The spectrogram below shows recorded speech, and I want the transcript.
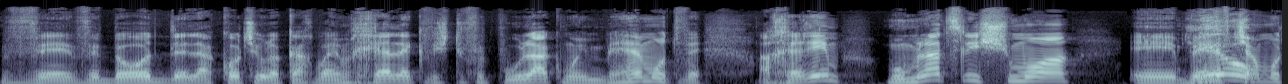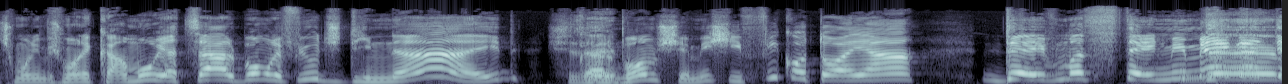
ובעוד להקות שהוא לקח בהם חלק ושיתופי פעולה, כמו עם Behemoth ואחרים. מומלץ לשמוע אה, ב-1988, כאמור יצא אלבום Refuge Denied, שזה כן. אלבום שמי שהפיק אותו היה דייב מסטיין דייב מ Megadeth!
